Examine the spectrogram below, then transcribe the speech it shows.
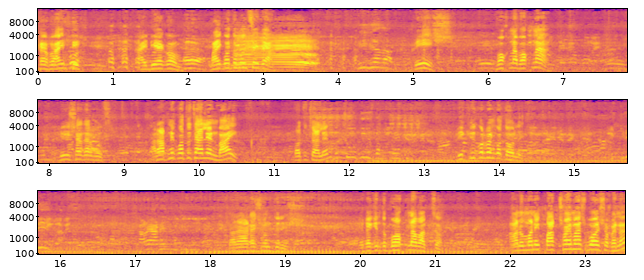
হ্যাঁ ভাই আইডিয়া কম। ভাই কত বলছে এটা? বিশ। বকনা বকনা? বিশ হাজার বলছি। আর আপনি কত চাইলেন ভাই? কত চাইলেন? বিক্রি করবেন কত হলে? সাড়ে আঠাশ উনত্রিশ। এটা কিন্তু বকনা বাচ্চা। আনুমানিক পাঁচ, ছয় মাস বয়স হবে না?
